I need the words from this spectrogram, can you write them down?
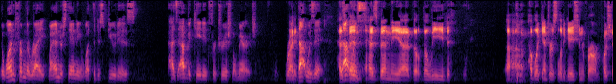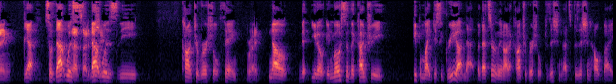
The one from the right, my understanding of what the dispute is, has advocated for traditional marriage. Right That was it. has that been was- has been the uh, the, the lead uh, public interest litigation firm pushing Yeah. So that was That that was the controversial thing. right. Now, you know, in most of the country, people might disagree on that, but that's certainly not a controversial position. That's a position held by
